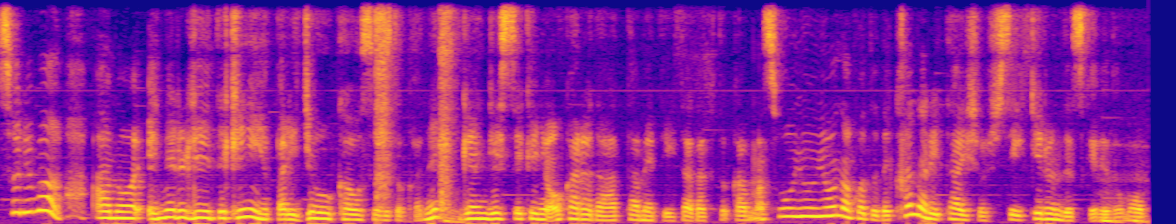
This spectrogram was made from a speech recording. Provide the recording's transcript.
それは、あの、エネルギー的にやっぱり浄化をするとかね、現実的にお体を温めていただくとか、まあそういうようなことでかなり対処していけるんですけーれども、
